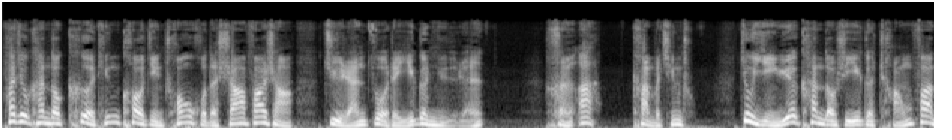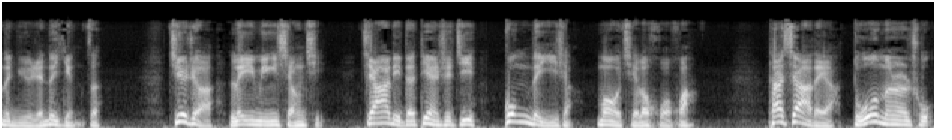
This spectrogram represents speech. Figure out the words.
他就看到客厅靠近窗户的沙发上居然坐着一个女人，很暗，看不清楚，就隐约看到是一个长发的女人的影子。接着雷鸣响起，家里的电视机“咣”的一下冒起了火花，他吓得呀夺门而出，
